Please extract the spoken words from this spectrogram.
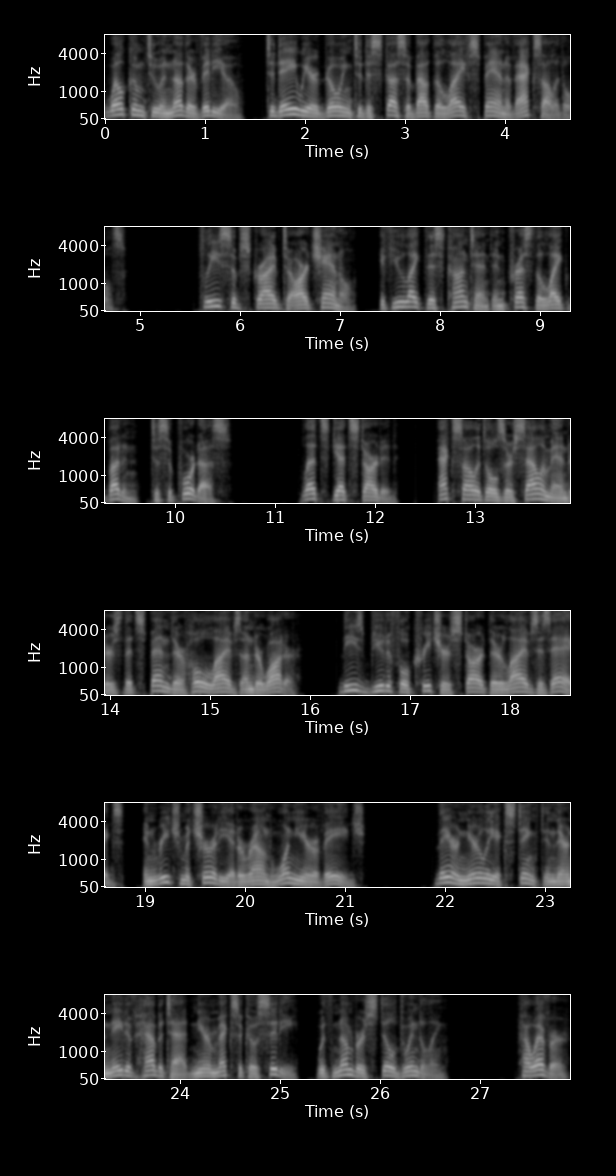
Welcome to another video. Today we are going to discuss about the lifespan of axolotls. Please subscribe to our channel, if you like this content and press the like button, to support us. Let's get started. Axolotls are salamanders that spend their whole lives underwater. These beautiful creatures start their lives as eggs, and reach maturity at around one year of age. They are nearly extinct in their native habitat near Mexico City, with numbers still dwindling. However,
